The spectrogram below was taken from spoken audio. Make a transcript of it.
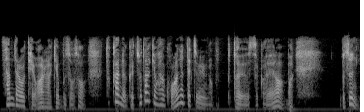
사람들하고 대화를 하기가 무서워서, 톡하면 그 초등학교 한 고학년 때쯤인가 부터였을 거예요. 막, 무슨,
